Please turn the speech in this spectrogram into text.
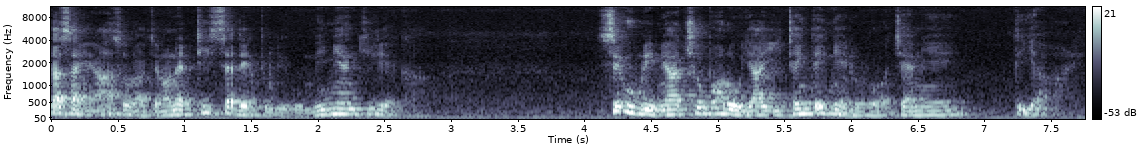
တက်ဆိုင်ရာဆိုတာကျွန်တော်နဲ့ထိဆက်တဲ့သူတွေကိုမေးမြန်းကြည့်တဲ့အခါစစ်ဥပဒေများချိုးဖောက်လို့ယာယီထိမ့်သိမ့်နေလို့တော့အကြမ်းမြင်သိရပါတယ်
